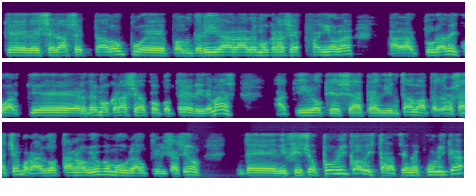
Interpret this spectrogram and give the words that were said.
que de ser aceptado, pues pondría la democracia española a la altura de cualquier democracia cocotera y demás. Aquí lo que se ha pedido a Pedro Sánchez por algo tan obvio como la utilización de edificios públicos, de instalaciones públicas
